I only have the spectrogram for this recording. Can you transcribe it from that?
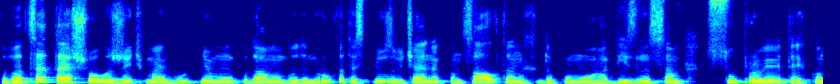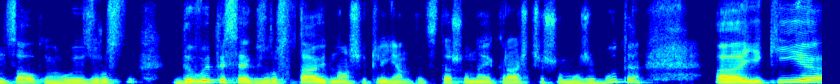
Тобто, це те, що лежить в майбутньому, куди ми будемо рухатись. Плюс, звичайно, консалтинг, допомога бізнесам, супровід їх консалтингової зрос... дивитися, як зростають наші клієнти. Це те, що найкраще, що може бути. Е, Які е,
